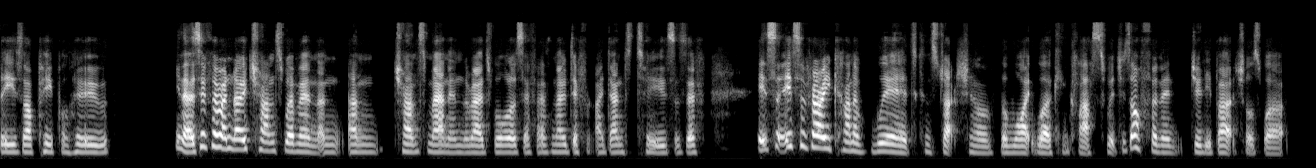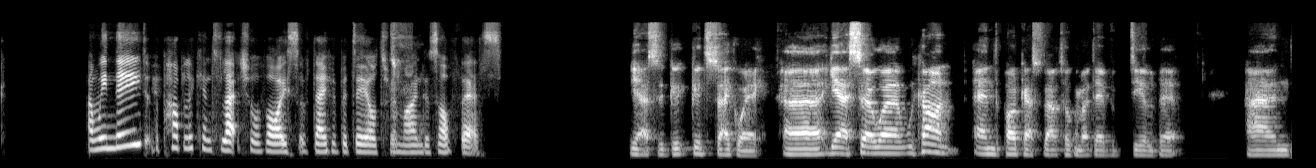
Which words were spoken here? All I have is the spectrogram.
these are people who, you know, as if there are no trans women and, and trans men in the red wall, as if there's no different identities, as if it's it's a very kind of weird construction of the white working class, which is often in Julie Burchill's work. And we need the public intellectual voice of David Baddiel to remind us of this. Yeah, it's a good good segue. Uh, yeah, so uh, we can't end the podcast without talking about David Deal a bit, and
